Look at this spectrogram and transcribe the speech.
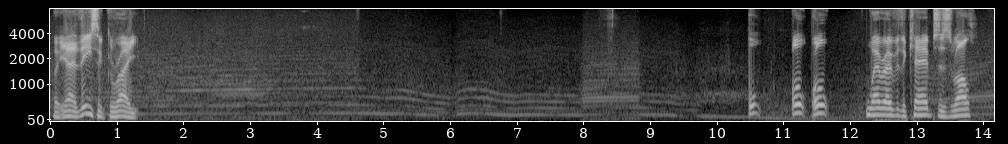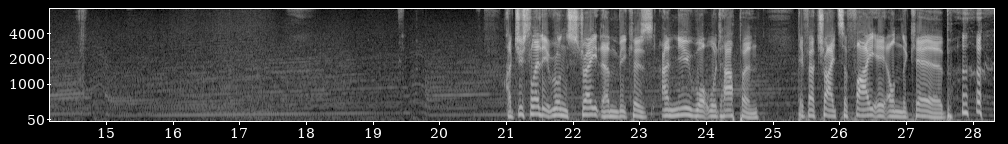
But yeah, these are great. Oh, oh. We're over the curbs as well. I just let it run straight then because I knew what would happen if I tried to fight it on the curb.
